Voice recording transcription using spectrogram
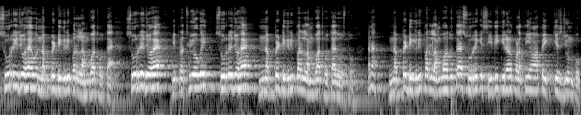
सूर्य जो है वो 90 डिग्री पर लंबवत होता है। सूर्य जो है, ये पृथ्वी हो गई, सूर्य जो है 90 डिग्री पर लंबवत होता है दोस्तों। है ना? 90 डिग्री पर लंबवत होता है, सूर्य की सीधी किरण पड़ती है वहाँ पे 21 जून को।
